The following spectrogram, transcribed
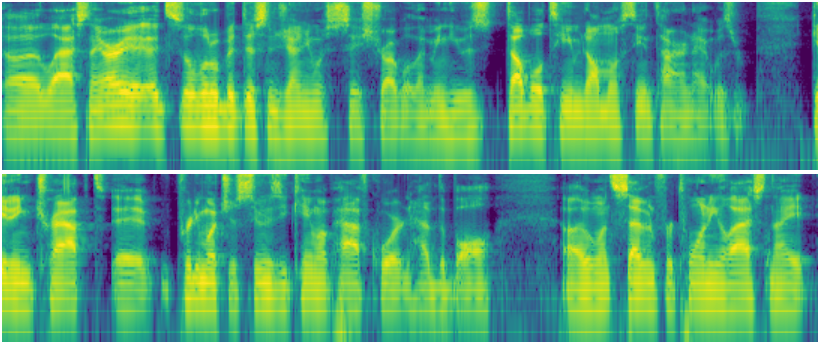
uh, last night. It's a little bit disingenuous to say struggled. I mean, he was double teamed almost the entire night. Was getting trapped uh, pretty much as soon as he came up half court and had the ball. Uh, went seven for twenty last night,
